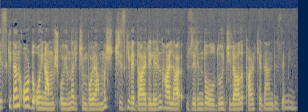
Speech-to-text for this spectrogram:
Eskiden orada oynanmış oyunlar için boyanmış, çizgi ve dairelerin hala üzerinde olduğu cilalı parkedendi zemin.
